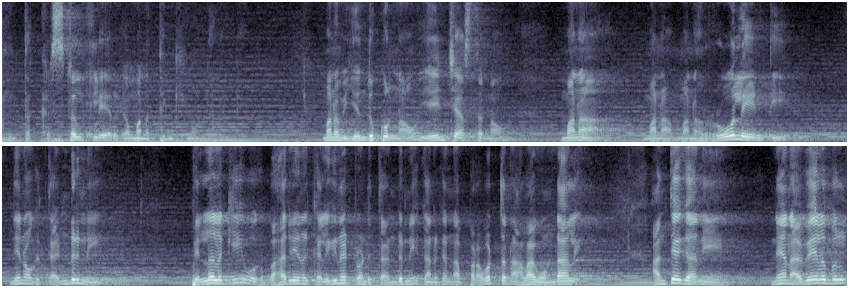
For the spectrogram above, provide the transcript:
అంత క్రిస్టల్ క్లియర్గా మన థింకింగ్ ఉండాలండి. మనం ఎందుకున్నాం ఏం చేస్తున్నాం మన మన మన రోల్ ఏంటి? నేను ఒక తండ్రిని పిల్లలకి ఒక భార్యను కలిగినటువంటి తండ్రిని కనుక నా ప్రవర్తన అలా ఉండాలి. అంతేగాని నేను అవైలబుల్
